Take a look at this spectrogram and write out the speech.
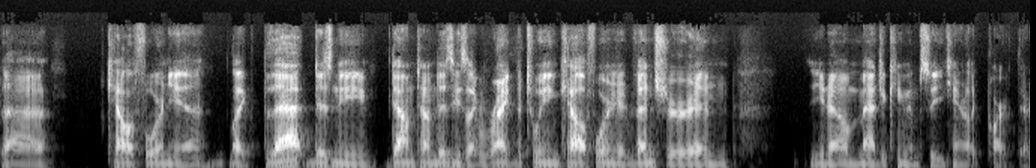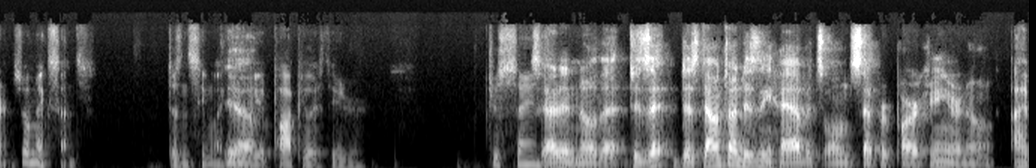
uh, California, like that Disney downtown Disney is like right between California Adventure and you know Magic Kingdom, so you can't really park there. So it makes sense. Doesn't seem like it'd be a popular theater. Just saying. See, I didn't know that. Does it? Does downtown Disney have its own separate parking or no? I,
